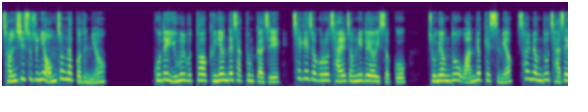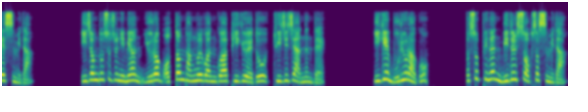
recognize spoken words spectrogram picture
전시 수준이 엄청났거든요. 고대 유물부터 근현대 작품까지 체계적으로 잘 정리되어 있었고 조명도 완벽했으며 설명도 자세했습니다. 이 정도 수준이면 유럽 어떤 박물관과 비교해도 뒤지지 않는데 이게 무료라고? 소피는 믿을 수 없었습니다.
